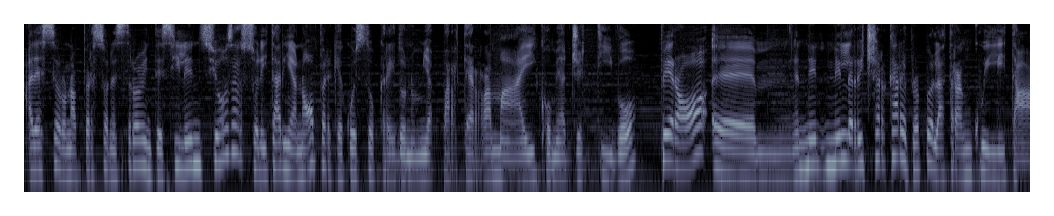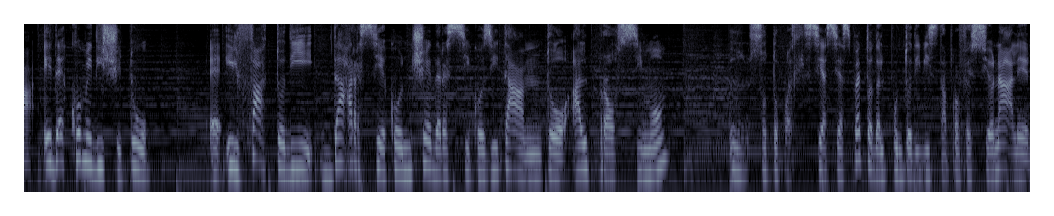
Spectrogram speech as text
Ad essere una persona estremamente silenziosa, solitaria no, perché questo credo non mi apparterrà mai come aggettivo, però ehm, nel, nel ricercare proprio la tranquillità ed è come dici tu, eh, il fatto di darsi e concedersi così tanto al prossimo sotto qualsiasi aspetto dal punto di vista professionale.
